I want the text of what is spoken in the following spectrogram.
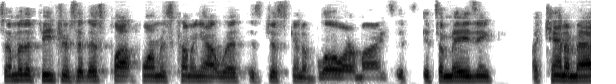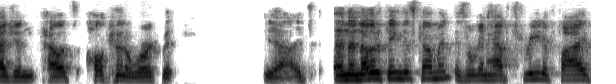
some of the features that this platform is coming out with is just going to blow our minds. It's it's amazing. I can't imagine how it's all going to work, but yeah, it's and another thing that's coming is we're going to have 3 to 5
